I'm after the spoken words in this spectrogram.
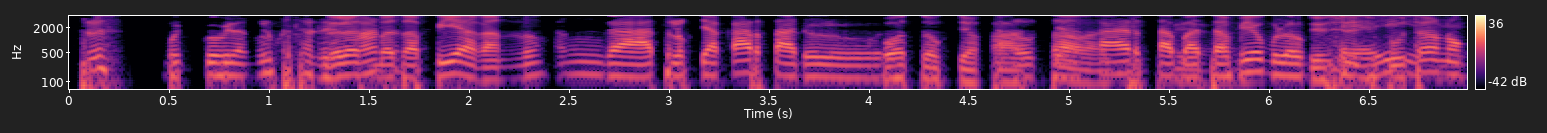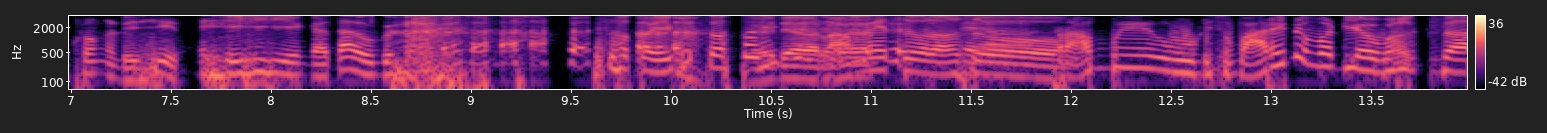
terus gue bilang lu Lu dari mana Batavia kan lu? enggak Teluk Jakarta dulu Botok Teluk Jakarta. Jakarta lagi. Batavia belum Di sisi kayak putra ini. nongkrong di situ. iya nggak tahu gue soto ikut soto Udah rame tuh langsung. rame udah disebarin sama dia bangsa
